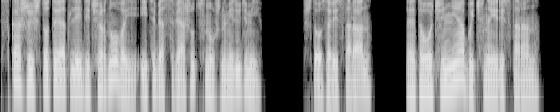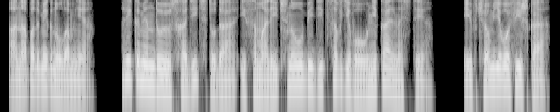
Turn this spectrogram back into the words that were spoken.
Скажи, что ты от леди Черновой, и тебя свяжут с нужными людьми». «Что за ресторан?» «Это очень необычный ресторан. Она подмигнула мне. «Рекомендую сходить туда и самолично убедиться в его уникальности. И в чем его фишка?»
